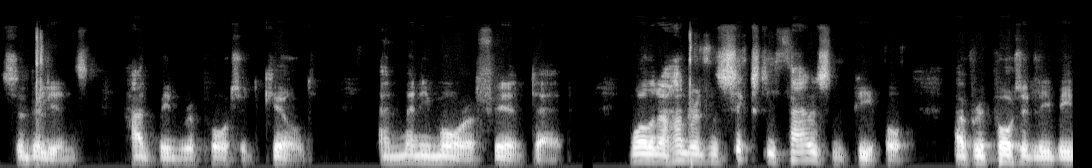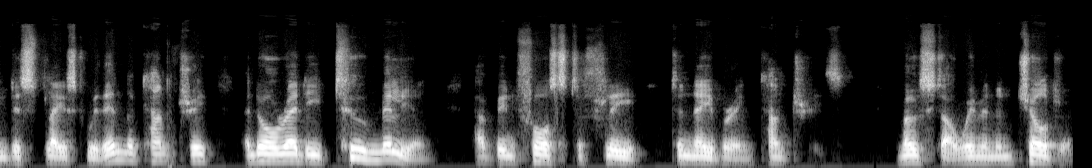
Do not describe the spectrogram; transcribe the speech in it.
civilians had been reported killed, and many more are feared dead. More than 160,000 people have reportedly been displaced within the country, and already 2 million have been forced to flee to neighboring countries. Most are women and children.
